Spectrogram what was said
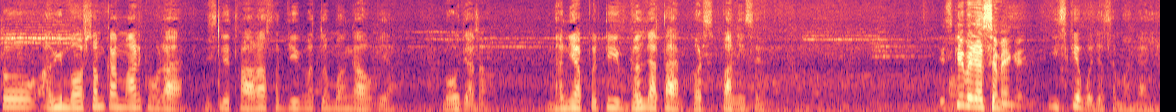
तो अभी मौसम का मार्क हो रहा है, इसलिए थोड़ा हरा सब्ज़ी मतलब महँगा हो गया, बहुत ज़्यादा। धनिया पत्ती गल जाता है पानी से। इसकी वजह से महँगाई। इसके वजह से महँगाई है।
